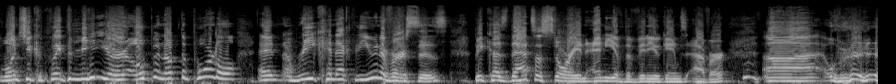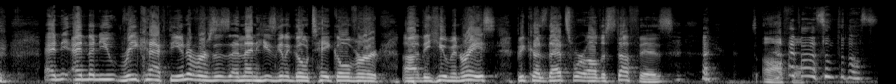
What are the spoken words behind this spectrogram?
once you complete the meteor open up the portal and reconnect the universes because that's a story in any of the video games ever uh or- and and then you reconnect the universes and then he's gonna go take over uh, the human race because that's where all the stuff is it's awful I thought something else.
